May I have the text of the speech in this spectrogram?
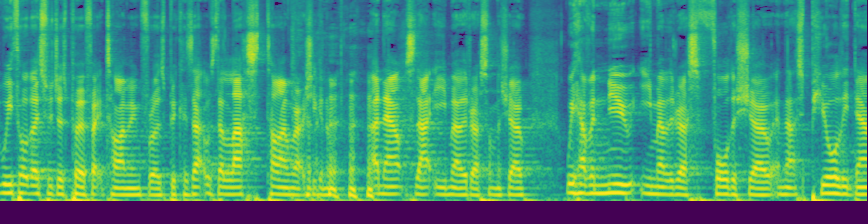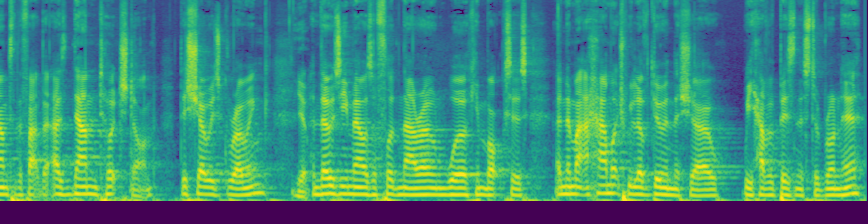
we thought this was just perfect timing for us because that was the last time we're actually going to announce that email address on the show. We have a new email address for the show, and that's purely down to the fact that, as Dan touched on, the show is growing. Yep. And those emails are flooding our own work inboxes. And no matter how much we love doing the show, we have a business to run here.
